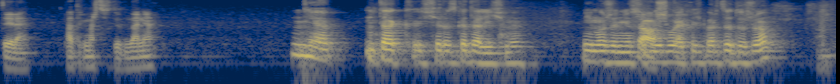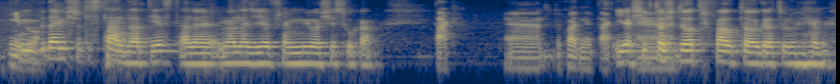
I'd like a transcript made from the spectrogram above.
tyle. Patryk, masz coś do dodania? Nie, tak się rozgadaliśmy. Mimo, że newsów nie Troszkę. było jakoś bardzo dużo. Nie było. Wydaje mi się, że to standard jest, ale mam nadzieję, że przynajmniej miło się słucha. Tak, e, dokładnie tak. I jeśli ktoś dotrwał, to gratulujemy.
